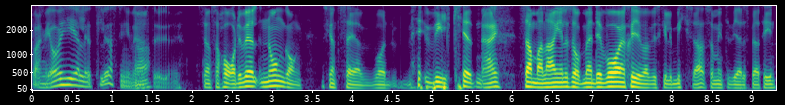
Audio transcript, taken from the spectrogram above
Fan, jag har helhetslösningen i den här Ja. studion. Sen så har det väl någon gång, jag ska inte säga vad, vilket Nej. sammanhang eller så, men det var en skiva vi skulle mixa som inte vi hade spelat in,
